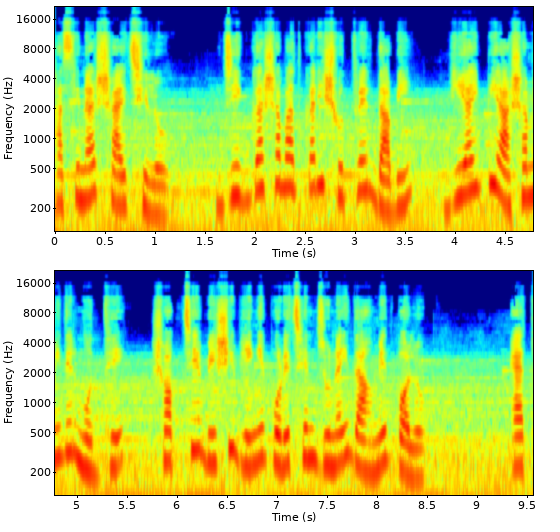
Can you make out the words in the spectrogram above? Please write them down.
হাসিনার সায় ছিল। জিজ্ঞাসাবাদকারী সূত্রের দাবি, ভিআইপি আসামিদের মধ্যে সবচেয়ে বেশি ভেঙে পড়েছেন জুনাইদ আহমেদ পলক। এত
